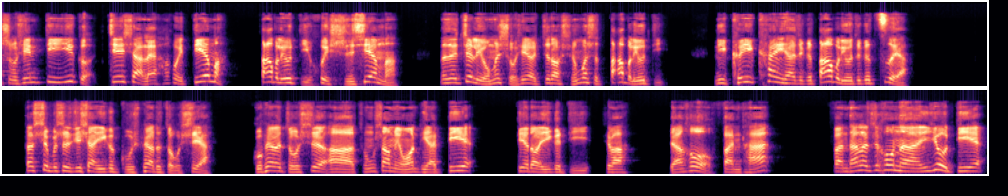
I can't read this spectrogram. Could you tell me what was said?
首先第一个，接下来还会跌吗？W 底会实现吗？那在这里我们首先要知道什么是 W 底。你可以看一下这个 W 这个字呀，它是不是就像一个股票的走势呀？股票的走势啊，从上面往底下跌，跌到一个底是吧？然后反弹，反弹了之后呢又跌，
